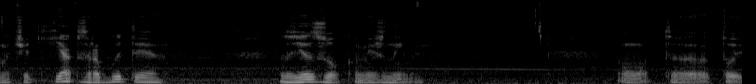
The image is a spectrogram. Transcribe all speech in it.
Значить, як зробити зв'язок між ними. От, е, тобто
